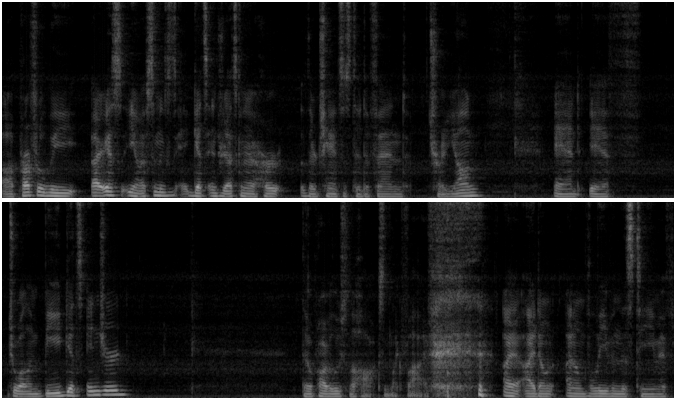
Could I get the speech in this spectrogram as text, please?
uh, preferably, I guess you know if Simmons gets injured, that's gonna hurt their chances to defend Trae Young, and if Joel Embiid gets injured, they'll probably lose to the Hawks in like five. I I don't I don't believe in this team if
